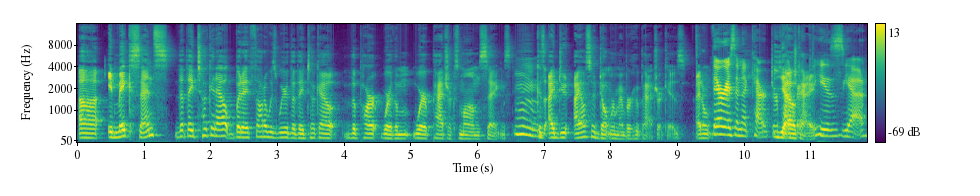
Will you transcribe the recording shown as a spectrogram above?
uh, it makes sense that they took it out, but I thought it was weird that they took out the part where the where Patrick's mom sings Mm. because I do. I also don't remember who Patrick is. I don't there isn't a character Yeah, Patrick. okay. He's yeah,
